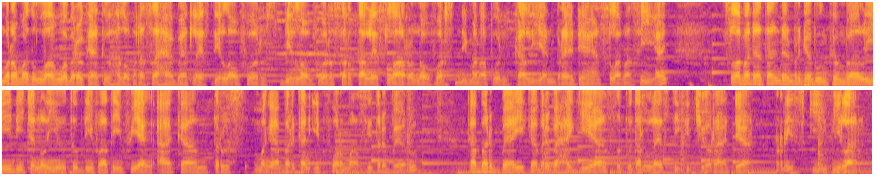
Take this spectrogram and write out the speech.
warahmatullahi wabarakatuh. Halo para sahabat Lesti Lovers, Belovers, serta Leslar Lovers di mana pun kalian berada. Selamat siang. Selamat datang dan bergabung kembali di channel Youtube Diva TV yang akan terus mengabarkan informasi terbaru Kabar baik, kabar bahagia seputar Lesti Kejora dan Rizky Bilar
